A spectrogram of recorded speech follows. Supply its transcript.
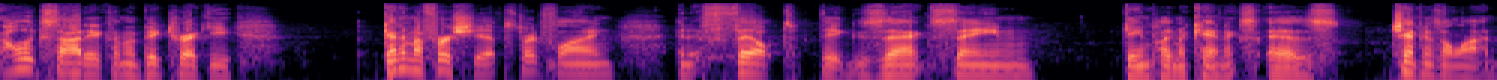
all excited because I'm a big Trekkie. Got in my first ship, started flying, and it felt the exact same gameplay mechanics as Champions Online.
